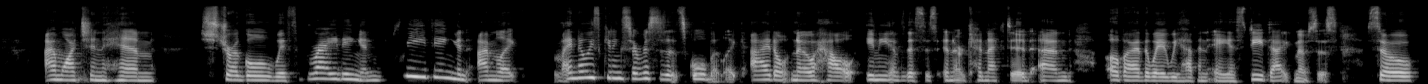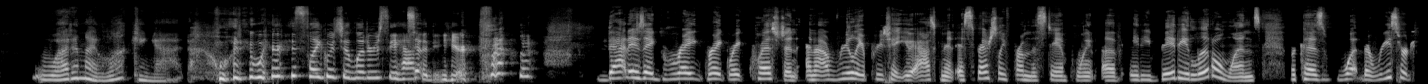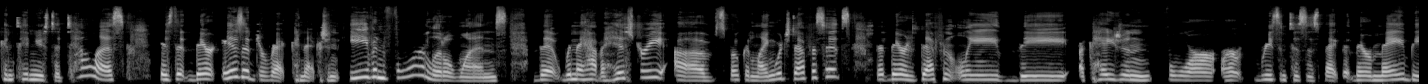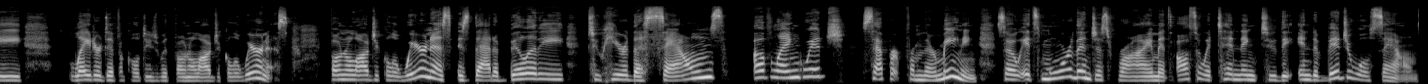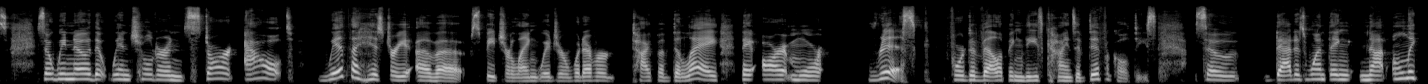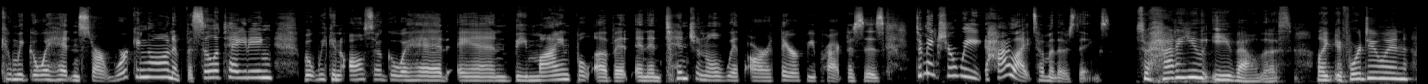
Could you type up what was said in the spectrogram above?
I'm watching him struggle with writing and reading. And I'm like, I know he's getting services at school, but like, I don't know how any of this is interconnected. And oh, by the way, we have an ASD diagnosis. So what am I looking at? What, where is language and literacy happening so, here? that is a great, great, great question. And I really appreciate you asking it, especially from the standpoint of itty bitty little ones, because what the research continues to tell us is that there is a direct connection, even for little ones, that when they have a history of spoken language deficits, that there's definitely the occasion for or reason to suspect that there may be later difficulties with phonological awareness. Phonological awareness is that ability to hear the sounds of language separate from their meaning. So it's more than just rhyme, it's also attending to the individual sounds. So we know that when children start out with a history of a speech or language or whatever type of delay, they are at more risk for developing these kinds of difficulties. So that is one thing. Not only can we go ahead and start working on and facilitating, but we can also go ahead and be mindful of it and intentional with our therapy practices to make sure we highlight some of those things. So, how do you eval this? Like, if we're doing,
